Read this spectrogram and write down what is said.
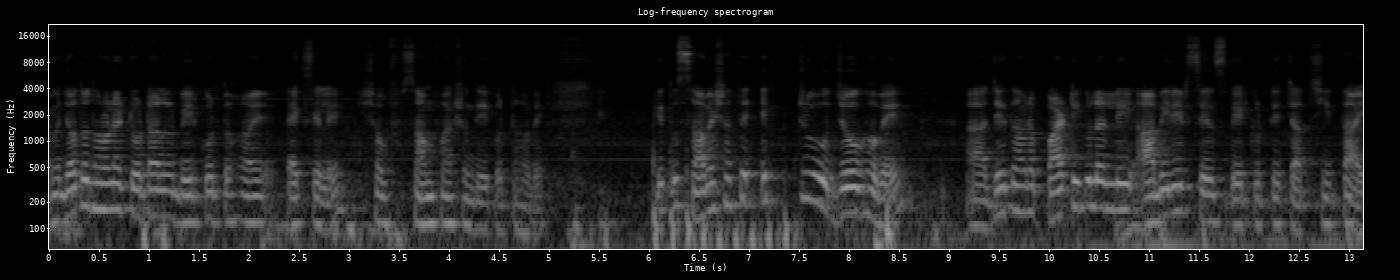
এবং যত ধরনের টোটাল বের করতে হয় এক্সেলে সব সাম ফাংশন দিয়ে করতে হবে। কিন্তু সামের সাথে একটু যোগ হবে। যেহেতু আমরা পার্টিকুলারলি আবিরের সেলস বের করতে চাচ্ছি, তাই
